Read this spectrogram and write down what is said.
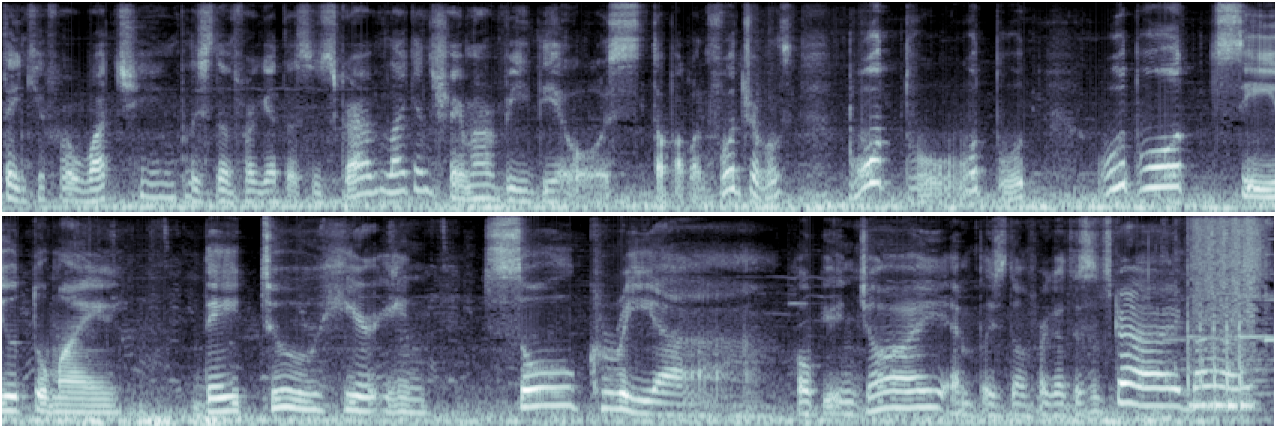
Thank you for watching. Please don't forget to subscribe, like, and share my videos. Topak on Food Troubles. Woot, woot, woot, woot, woot. See you to my day 2 here in Seoul, Korea. Hope you enjoy, and please don't forget to subscribe. Bye!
